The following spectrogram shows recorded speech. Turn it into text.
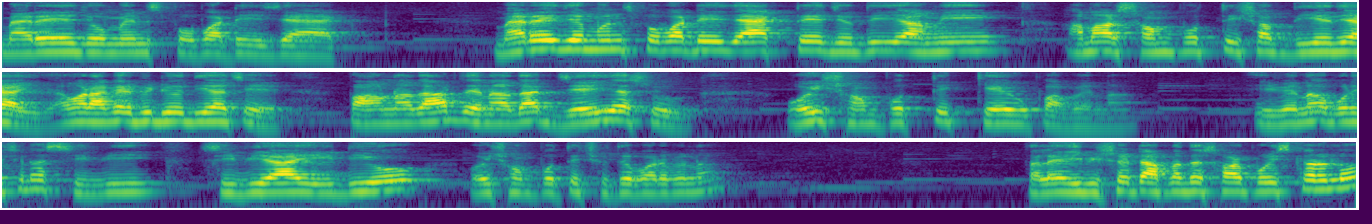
marriage women's properties act marriage women's properties অ্যাক্টে যদি আমি আমার সম্পত্তি সব দিয়ে যাই আমার আগের ভিডিও দিয়ে আছে, পাওনাদার, দেনাদার যেই আসুক, ওই সম্পত্তি কেউ পাবে না। ইভেনও বলেছি না সিবি সিবিআই ইডিও ওই সম্পত্তি ছুতে পারবে না। তাহলে এই বিষয়টা আপনাদের সবার পরিষ্কার হলো?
